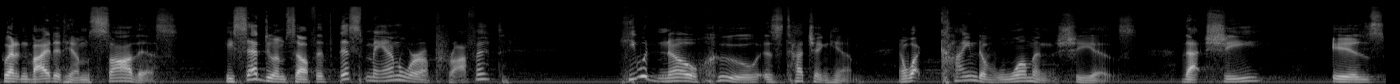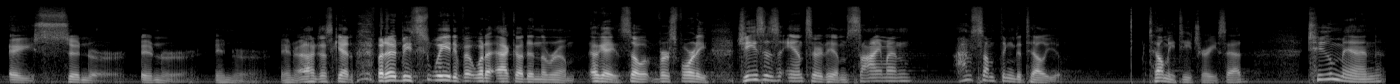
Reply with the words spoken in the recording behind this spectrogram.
who had invited him saw this, he said to himself, If this man were a prophet, he would know who is touching him and what kind of woman she is, that she is a sinner inner, inner, inner. I'm just kidding. But it would be sweet if it would have echoed in the room. Okay, so verse 40. Jesus answered him, Simon, I have something to tell you. Tell me, teacher, he said. Two men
